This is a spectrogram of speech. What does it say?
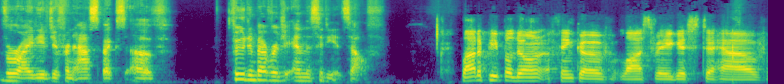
a variety of different aspects of food and beverage and the city itself. A lot of people don't think of Las Vegas to have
